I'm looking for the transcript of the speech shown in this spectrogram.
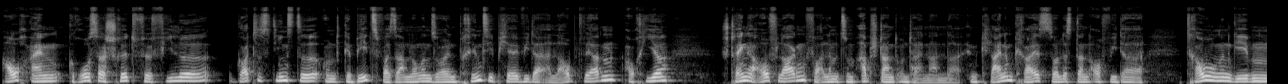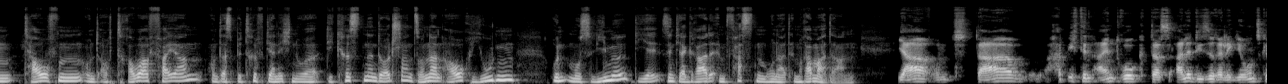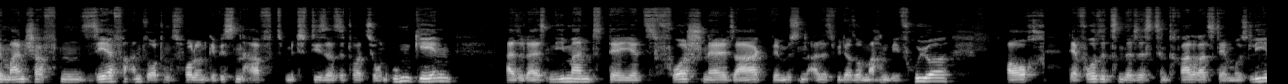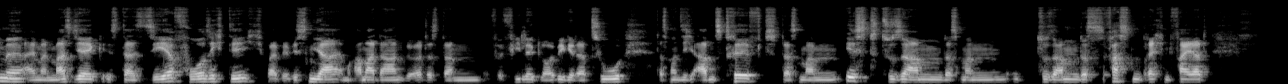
Auch ein großer Schritt für viele Gottesdienste und Gebetsversammlungen sollen prinzipiell wieder erlaubt werden. Auch hier strenge Auflagen, vor allem zum Abstand untereinander. In kleinem Kreis soll es dann auch wieder Trauungen geben, Taufen und auch Trauerfeiern. Und das betrifft ja nicht nur die Christen in Deutschland, sondern auch Juden und Muslime. Die sind ja gerade im Fastenmonat im Ramadan. Ja, und da habe ich den Eindruck, dass alle diese Religionsgemeinschaften sehr verantwortungsvoll und gewissenhaft mit dieser Situation umgehen. Also da ist niemand, der jetzt vorschnell sagt, wir müssen alles wieder so machen wie früher. Auch Der Vorsitzende des Zentralrats der Muslime, Ayman Masjek, ist da sehr vorsichtig, weil wir wissen ja, im Ramadan gehört es dann für viele Gläubige dazu, dass man sich abends trifft, dass man isst zusammen, dass man zusammen das Fastenbrechen feiert.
